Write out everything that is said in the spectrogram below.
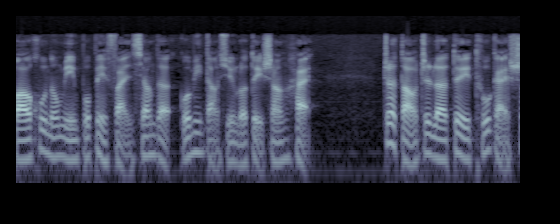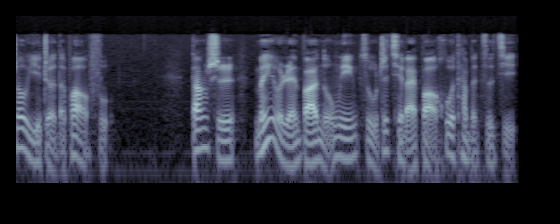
保护农民不被返乡的国民党巡逻队伤害，这导致了对土改受益者的报复。当时没有人把农民组织起来保护他们自己，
